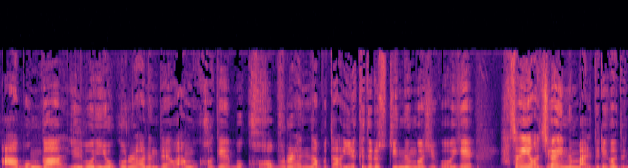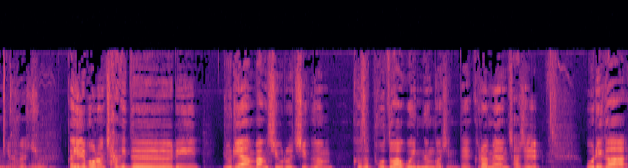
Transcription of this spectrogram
아 뭔가 일본이 요구를 하는데 완곡하게 뭐 거부를 했나 보다 이렇게 들을 수도 있는 것이고 이게 해석의 여지가 있는 말들이거든요. 그렇죠. 그러니까 일본은 자기들이 유리한 방식으로 지금 그것을 보도하고 있는 것인데 그러면 사실 우리가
